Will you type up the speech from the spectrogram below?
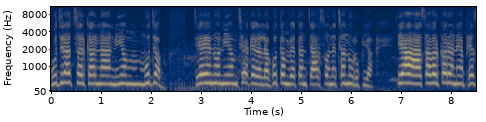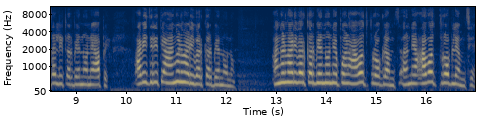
ગુજરાત સરકારના નિયમ મુજબ જે એનો નિયમ છે કે લઘુત્તમ વેતન ચારસો ને છન્નું રૂપિયા, એ આ આશા વર્કર અને ફેસિલિટર બહેનોને આપે. આવી જ રીતે આંગણવાડી વર્કર બહેનોનો. આંગણવાડી વર્કર બહેનોને પણ આવો જ પ્રોગ્રામ છે અને આવો જ પ્રોબ્લેમ છે.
